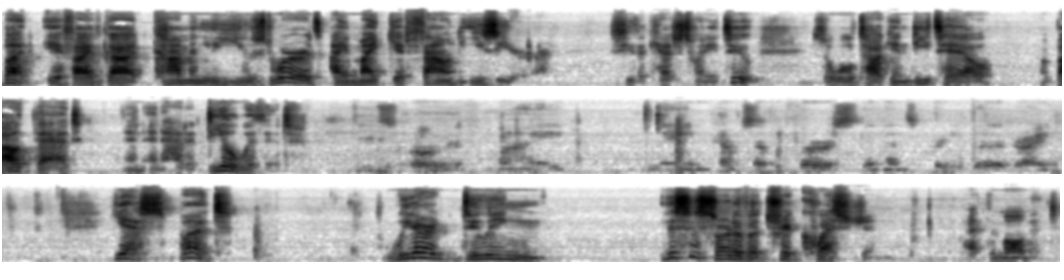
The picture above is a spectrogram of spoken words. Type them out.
But if I've got commonly used words, I might get found easier. See the catch 22. So we'll talk in detail about that and, and how to deal with it. Name comes up first, then that's pretty good, right? Yes, but we are doing this is sort of a trick question at the moment.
